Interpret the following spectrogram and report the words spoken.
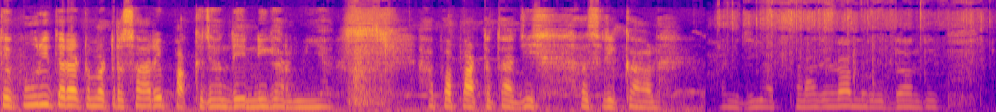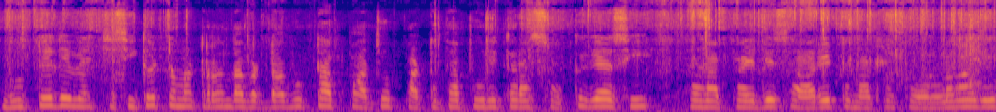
ਤੇ ਪੂਰੀ ਤਰ੍ਹਾਂ ਟਮਾਟਰ ਸਾਰੇ ਪੱਕ ਜਾਂਦੇ, ਇੰਨੀ ਗਰਮੀ ਆ। ਆਪਾਂ ਪੱਟਤਾ ਜੀ, ਸਤਿ ਸ੍ਰੀ ਅਕਾਲ। ਹਾਂਜੀ, ਆਪਣਾ ਜਿਹੜਾ ਅਮਰੂਦਾਂ ਦੇ ਬੂਟੇ ਦੇ ਵਿੱਚ ਸੀਗਾ, ਟਮਾਟਰਾਂ ਦਾ ਵੱਡਾ ਬੂਟਾ, ਆਪਾਂ ਜੋ ਪੱਟਤਾ ਪੂਰੀ ਤਰ੍ਹਾਂ ਸੁੱਕ ਗਿਆ ਸੀ। ਹੁਣ ਆਪਾਂ ਇਹਦੇ ਸਾਰੇ ਟਮਾਟਰ ਤੋੜ ਲਵਾਂਗੇ।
